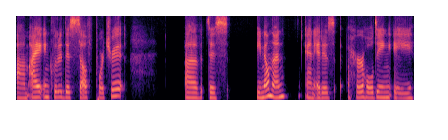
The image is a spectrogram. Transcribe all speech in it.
Um, I included this self portrait of this female nun, and it is her holding a,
